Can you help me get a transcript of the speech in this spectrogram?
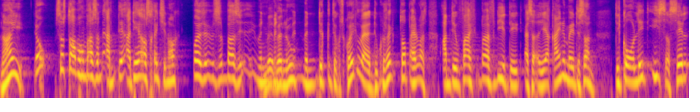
Nej, Jo, så stopper hun bare sådan, "Jamen, det, og det er også rigtigt nok. Så bare siger, men, Hvad- men, hvad nu? Men, men det, det kunne sgu ikke være, du kunne sgu ikke stoppe halvvejs. Jamen, det er jo faktisk bare fordi, at det, altså, jeg regner med det sådan, det går lidt i sig selv.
